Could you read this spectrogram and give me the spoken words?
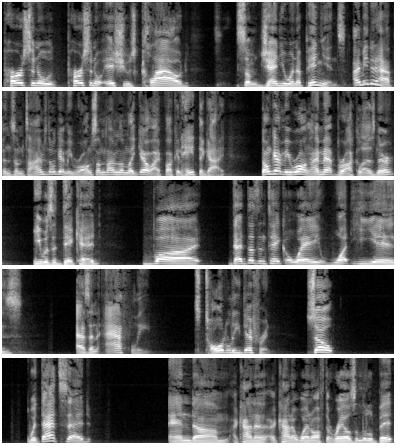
personal personal issues cloud some genuine opinions. I mean, it happens sometimes. Don't get me wrong. Sometimes I'm like, yo, I fucking hate the guy. Don't get me wrong. I met Brock Lesnar. He was a dickhead, but that doesn't take away what he is as an athlete. It's totally different. So, with that said, and um, I kind of I kind of went off the rails a little bit.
